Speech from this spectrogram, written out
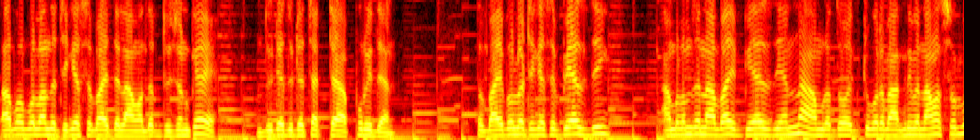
তারপর বললাম যে, ঠিক আছে ভাই, তাহলে আমাদের দুজনকে দুইটা দুইটা, চারটা পুরি দেন। তো ভাই বলল, ঠিক আছে, পেঁয়াজ দিই। আমি বললাম যে, না ভাই, পেঁয়াজ দিয়েন না, আমরা তো একটু করে মাগরিবে নামাজ পড়ব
